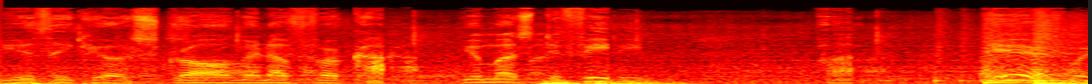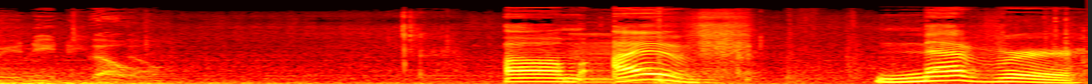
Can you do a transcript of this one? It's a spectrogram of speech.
Do you think you're strong enough for cot? You must defeat uh, Here's where you need to go. Um, I've never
